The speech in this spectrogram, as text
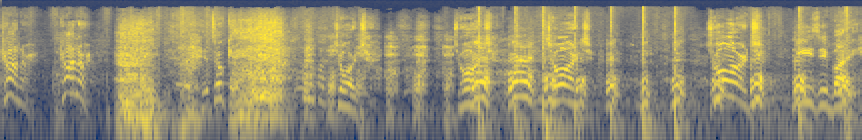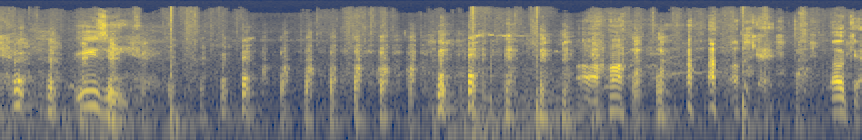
Connor! Connor! It's okay. George. George. George. George. Easy, buddy. Easy. Uh-huh. okay. Okay.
